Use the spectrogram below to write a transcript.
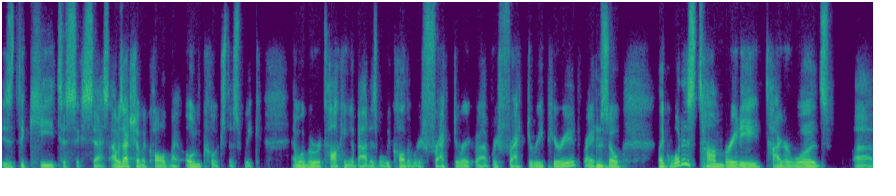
is the key to success. I was actually on the call with my own coach this week, and what we were talking about is what we call the refractory uh, refractory period, right? Hmm. So, like, what is Tom Brady, Tiger Woods, uh,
